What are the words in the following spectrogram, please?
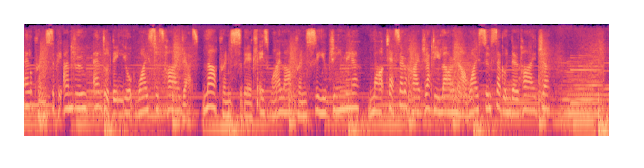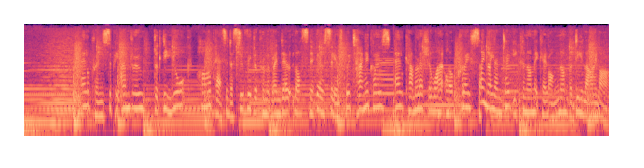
El Príncipe Andrew, el Duque de York y sus hijas, la Princesa Beatriz y. La Princesa Eugenia, la tercera hija de la reina y su segundo hija. Príncipe Andrew, de York, ha pasado su vida promoviendo los negocios británicos, el comercio y el crecimiento económico en nombre de la reina.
